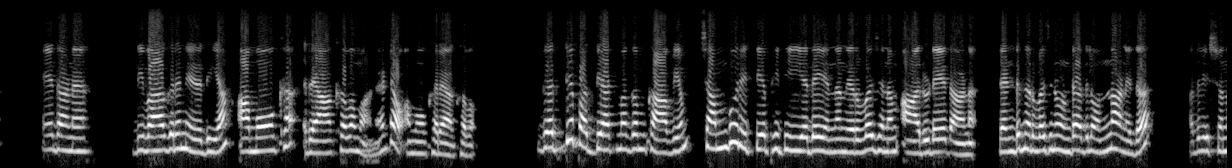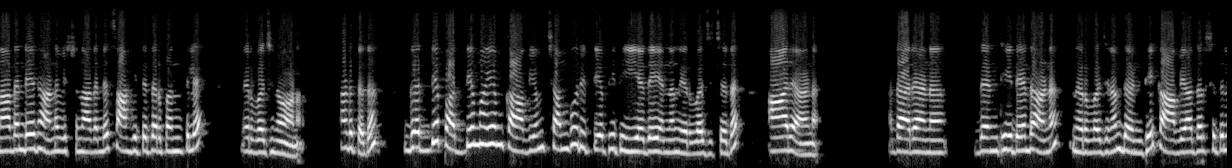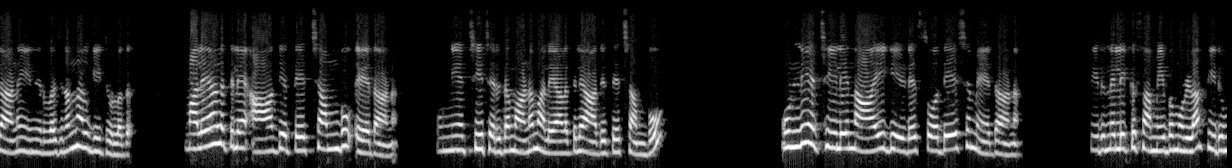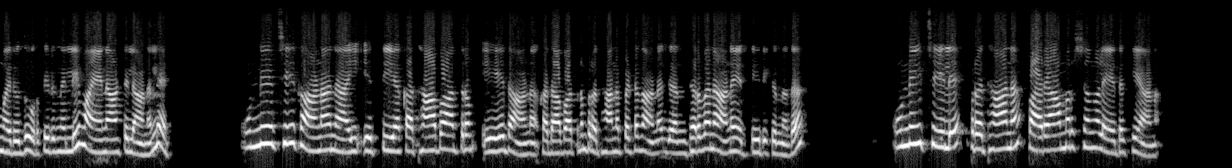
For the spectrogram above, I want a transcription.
ഏതാണ്? ദിവാകരൻ എഴുതിയ അമോഘ രാഘവമാണ് കേട്ടോ. അമോഘ രാഘവം. ഗദ്യ പദ്യാത്മകം കാവ്യം ചമ്പുരിത്യഭിധീയത എന്ന നിർവചനം ആരുടേതാണ്? രണ്ട് നിർവചനം ഉണ്ട്. അതിൽ ഒന്നാണിത്. അത് വിശ്വനാഥന്റേതാണ്. വിശ്വനാഥന്റെ സാഹിത്യ ദർപ്പണത്തിലെ നിർവചനമാണ്. അടുത്തത് ഗദ്യപദ്യമയം കാവ്യം ചമ്പുരിത്യഭിധീയത എന്ന് നിർവചിച്ചത് ആരാണ്? അതാരാണ്? ദണ്ഡിയുടേതാണ് നിർവചനം. ദണ്ഡി കാവ്യാദർശത്തിലാണ് ഈ നിർവചനം നൽകിയിട്ടുള്ളത്. മലയാളത്തിലെ ആദ്യത്തെ ചമ്പു ഏതാണ്? ഉണ്ണിയച്ചി ചരിതമാണ് മലയാളത്തിലെ ആദ്യത്തെ ചമ്പു. ഉണ്ണിയച്ചിയിലെ നായികയുടെ സ്വദേശം ഏതാണ്? തിരുനെല്ലിക്ക് സമീപമുള്ള തിരുമരുതൂർ തിരുനെല്ലി വയനാട്ടിലാണ് അല്ലെ ഉണ്ണിയച്ചിയെ കാണാനായി എത്തിയ കഥാപാത്രം ഏതാണ്? കഥാപാത്രം പ്രധാനപ്പെട്ടതാണ് ഗന്ധർവനാണ് എത്തിയിരിക്കുന്നത്. ഉണ്ണിയച്ചിയിലെ പ്രധാന പരാമർശങ്ങൾ ഏതൊക്കെയാണ്?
